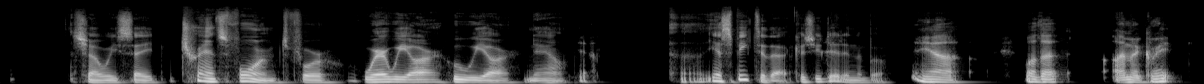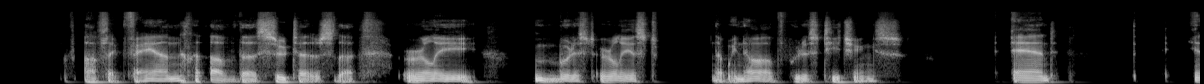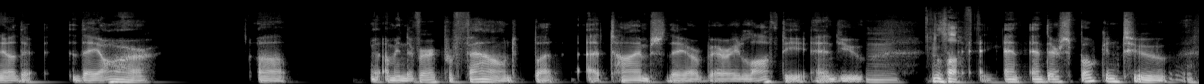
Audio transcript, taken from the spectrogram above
shall we say, transformed for where we are, who we are now. Yeah. Uh, yeah, speak to that because you did in the book. Yeah, well, the I'm a great, I'll say, fan of the suttas, the early Buddhist, earliest that we know of Buddhist teachings, and you know they they are. Uh, I mean, they're very profound, but at times they are very lofty, and you mm, lofty, and and they're spoken to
